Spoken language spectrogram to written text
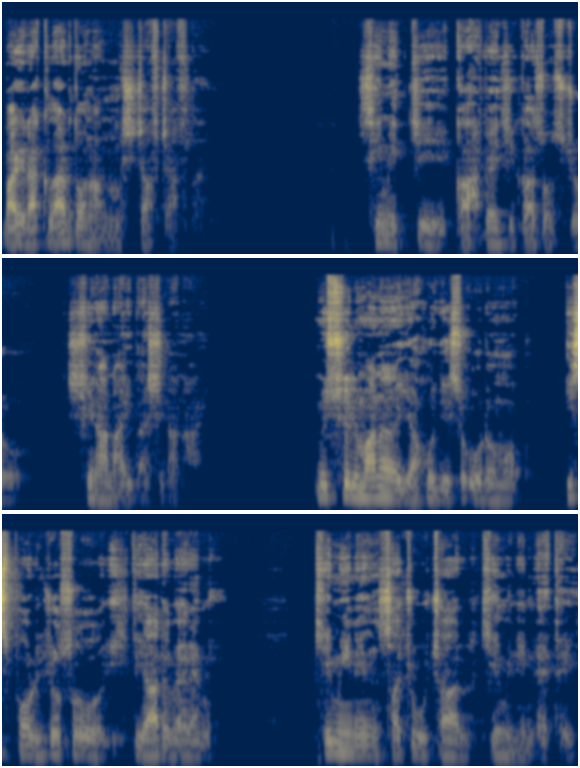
Bayraklar donanmış cafcaflı. Simitçi, kahveci, gazozcu, Şinanay'da Şinanay. Müslümanı, Yahudisi urumu, İsporcusu, ihtiyarı veremi. Kiminin saçı uçar, kiminin eteği.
